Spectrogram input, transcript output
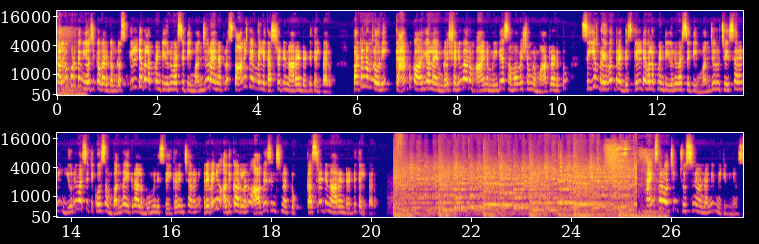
కల్వకుర్తి నియోజకవర్గంలో స్కిల్ డెవలప్మెంట్ యూనివర్సిటీ మంజూరైనట్లు స్థానిక ఎమ్మెల్యే కస్టడి నారాయణ రెడ్డి తెలిపారు. పట్టణంలోని క్యాంపు కార్యాలయంలో శనివారం ఆయన మీడియా సమావేశంలో మాట్లాడుతూ CM Revanth Reddy skill development university మంజూరు చేశారని యూనివర్సిటీ కోసం వంద ఎకరాల భూమిని స్వీకరించారని రెవెన్యూ అధికారులను ఆదేశించినట్లు కసిరెడ్డి నారాయణ రెడ్డి తెలిపారు. చూస్తూనే ఉండండి మీ టీవీ న్యూస్.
